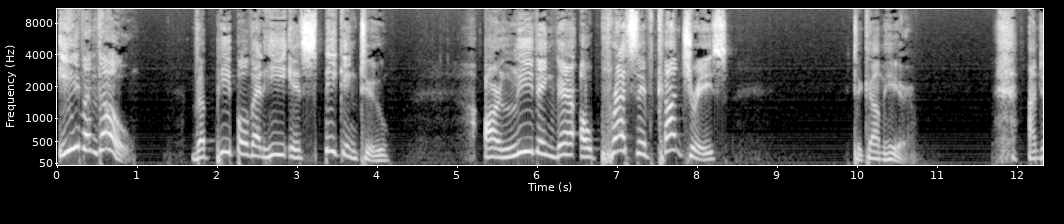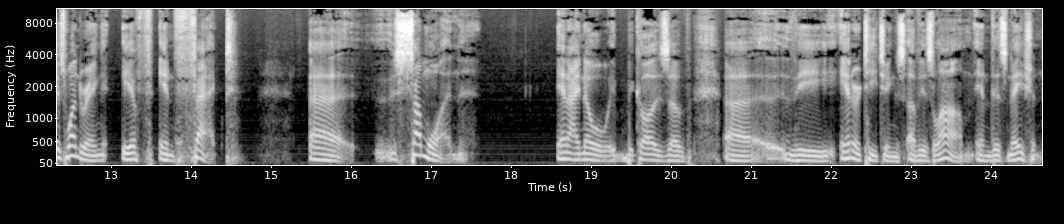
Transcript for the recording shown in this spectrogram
Even though the people that he is speaking to are leaving their oppressive countries to come here. I'm just wondering if, in fact, uh, someone, and I know because of uh, the inner teachings of Islam in this nation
